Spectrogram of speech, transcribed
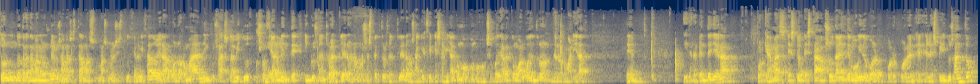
todo el mundo trata mal a los negros, además está más, más o menos institucionalizado, era algo normal, incluso la esclavitud, pues, socialmente, incluso dentro del clero, en algunos aspectos del clero, o sea, quiero decir que se veía como, como se podría ver como algo dentro de normalidad. ¿eh? Y de repente llega, porque además esto está absolutamente movido por, por, el, Espíritu Santo,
